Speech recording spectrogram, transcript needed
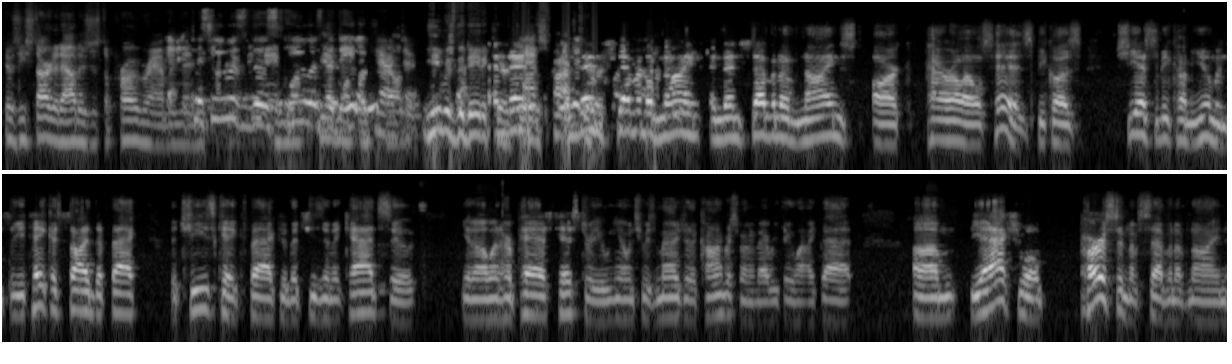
because he started out as just a program, and then because he was the became he was he the had more data character. He was the data And character. then, and then. Seven of Nine, and then Seven of Nine's arc parallels his because she has to become human. So you take aside the fact, the cheesecake factor that she's in a cat suit, you know, and her past history, you know, when she was married to the congressman and everything like that. Um, the actual person of Seven of Nine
